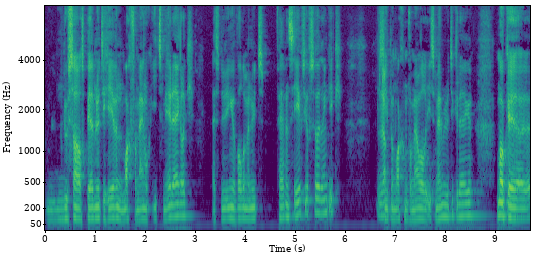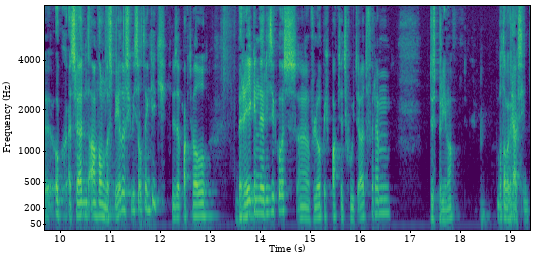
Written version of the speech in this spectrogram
Nusa speelminuten geven mag van mij nog iets meer eigenlijk. Hij is nu ingevallen minuut 75 of zo, denk ik. In principe mag hem voor mij wel iets meer minuten krijgen. Maar oké, okay, uh, ook uitsluitend aanvallende spelers gewisseld, denk ik. Dus dat pakt wel berekende risico's. Uh, voorlopig pakt het goed uit voor hem. Dus prima. Wat dat we ja. graag zien.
